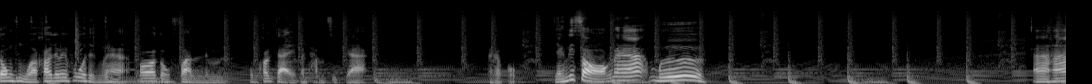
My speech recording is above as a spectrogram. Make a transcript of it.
ตรงหัวเขาจะไม่พูดถึงนะฮะ เพราะว่าตรงฟันผมเข้าใจมันทำสียากนะครับผม อย่างที่สองนะฮะ มืออ่าฮะ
